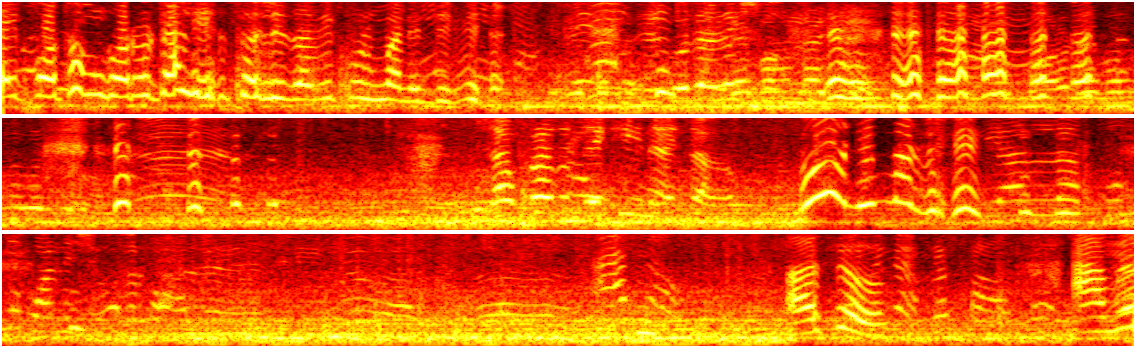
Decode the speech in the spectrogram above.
এই প্রথম গরুটা নিয়ে চলে যাবি কুরবানি দিবি। সব দেখি নাই তাও। ও ডিম মারবে। আল্লাহ পানি সুন্দর আসো। আমরা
